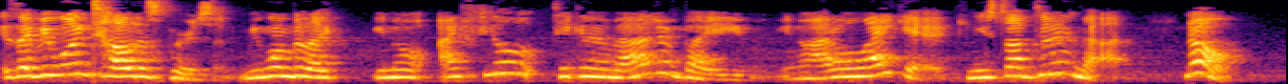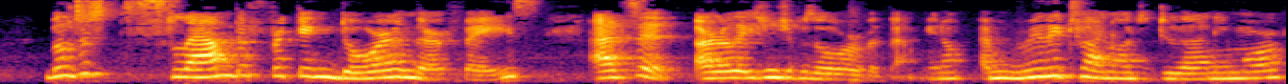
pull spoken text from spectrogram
is like we won't tell this person. We won't be like, you know, I feel taken advantage of by you. You know, I don't like it. Can you stop doing that? No, we'll just slam the freaking door in their face. That's it. Our relationship is over with them. You know, I'm really trying not to do that anymore.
